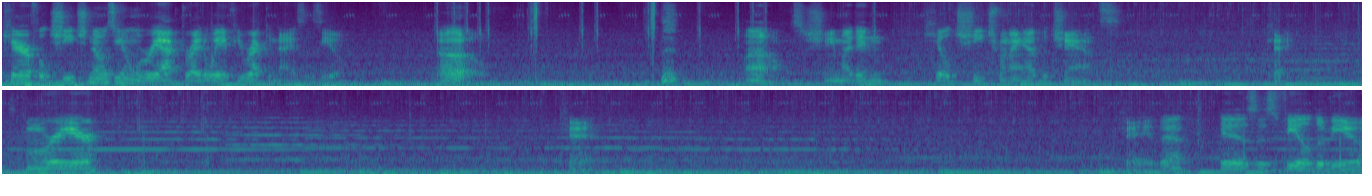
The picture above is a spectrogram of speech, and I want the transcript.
Careful, Cheech knows you and will react right away if he recognizes you. Oh. Wow, it's a shame I didn't kill Cheech when I had the chance. Okay. Let's come over here. Okay. Okay, that is his field of view.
